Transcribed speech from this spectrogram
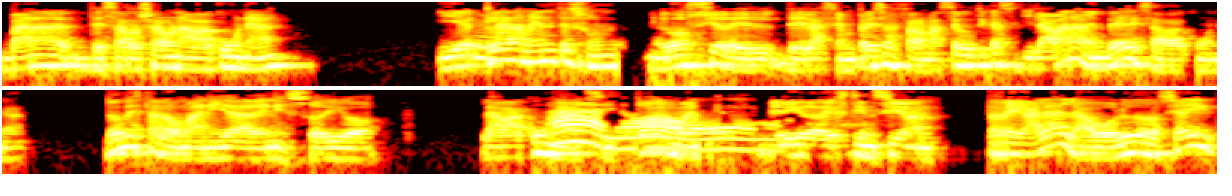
van a desarrollar una vacuna y Mm. claramente es un negocio de, las empresas farmacéuticas y la van a vender esa vacuna. ¿Dónde está la humanidad en eso? Digo, la vacuna, Ah, si no, toda la humanidad está en peligro de extinción, regalala, boludo. Si hay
